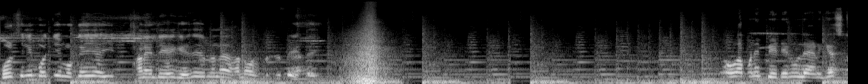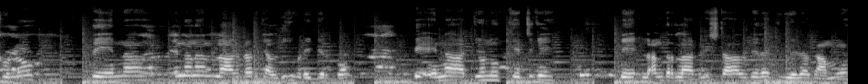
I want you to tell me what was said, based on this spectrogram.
ਪੁਲਿਸ ਨਹੀਂ ਪਹੁੰਚੀ ਮੁੱਕੇ ਹੀ ਅਸੀਂ ਥਾਣੇ ਲੈ ਕੇ ਗਏ ਤੇ ਉਹਨਾਂ ਨੇ ਸਾਨੂੰ ਹਸਪੀਟਲ ਭੇਜਤਾ ਜੀ। ਉਹ ਆਪਣੇ ਬੇਟੇ ਨੂੰ ਲੈਣ ਗਿਆ ਸਕੂਲੋਂ ਤੇ ਇਹਨਾਂ ਇਹਨਾਂ ਨਾਲ ਲਾਕਡਾਊਨ ਚੱਲਦੀ ਸੀ ਬੜੇ ਚਿਰ ਤੋਂ। ਤੇ ਇਹਨਾਂ ਅੱਜ ਉਹਨੂੰ ਖਿੱਚ ਕੇ ਤੇ ਅੰਦਰ ਲਾਟਰੀ ਸਟਾਲ ਦੇ ਦਾ ਜੂਏ ਦਾ ਕੰਮ ਆ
